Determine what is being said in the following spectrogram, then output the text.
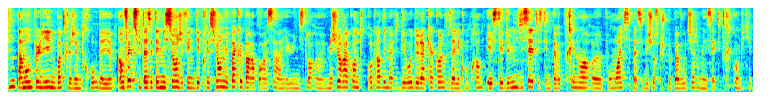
à Montpellier, une boîte que j'aime trop d'ailleurs. En fait, suite à cette émission, j'ai fait une dépression, mais pas que par rapport à ça. Il y a eu une histoire, euh, mais je le raconte. Regardez ma vidéo de la cagole, vous allez comprendre. Et c'était 2017 et c'était une période très noire euh, pour moi. Il s'est passé des choses que je peux pas vous dire, mais ça a été très compliqué.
